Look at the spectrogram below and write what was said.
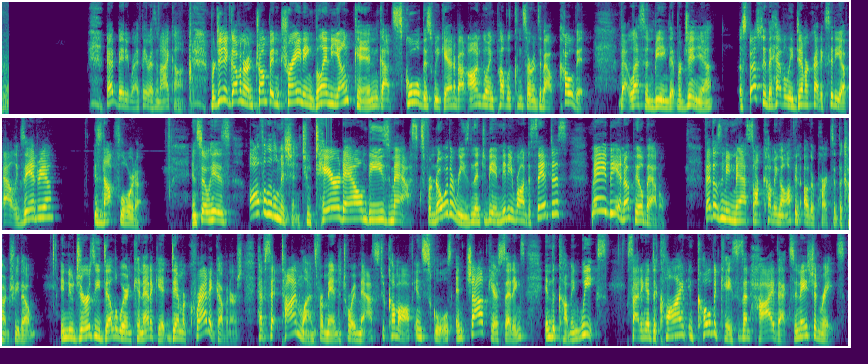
That Betty right there is an icon. Virginia Governor and Trump in training Glenn Youngkin got schooled this weekend about ongoing public concerns about COVID. That lesson being that Virginia, especially the heavily Democratic city of Alexandria, is not Florida. And so his awful little mission to tear down these masks for no other reason than to be a mini Ron DeSantis may be an uphill battle. That doesn't mean masks aren't coming off in other parts of the country, though. In New Jersey, Delaware, and Connecticut, Democratic governors have set timelines for mandatory masks to come off in schools and childcare settings in the coming weeks, citing a decline in COVID cases and high vaccination rates.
